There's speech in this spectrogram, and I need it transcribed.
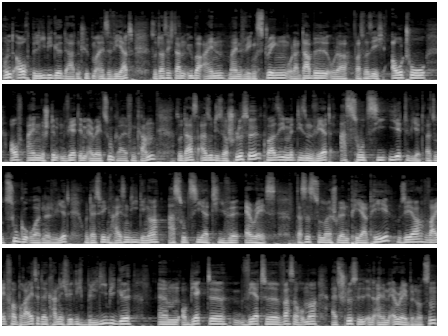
und auch beliebige Datentypen als Wert, so ich dann über einen, meinetwegen String oder Double oder was weiß ich, Auto auf einen bestimmten Wert im Array zugreifen kann, so also dieser Schlüssel quasi mit diesem Wert assoziiert wird, also zugeordnet wird und deswegen heißen die Dinger assoziative Arrays. Das ist zum Beispiel in PHP sehr weit verbreitet, da kann ich wirklich beliebige ähm, Objekte, Werte, was auch immer als Schlüssel in einem Array benutzen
